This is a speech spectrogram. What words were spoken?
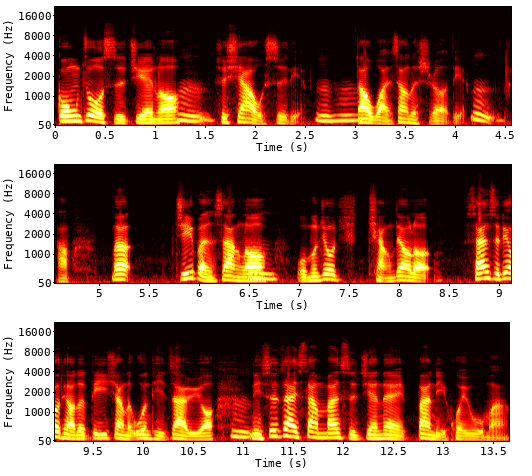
工作时间哦，嗯，是下午四点，嗯哼，到晚上的十二点，嗯，好，那基本上喽，我们就强调了。三十六条的第一项的问题在于哦，嗯、你是在上班时间内办理会务吗？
